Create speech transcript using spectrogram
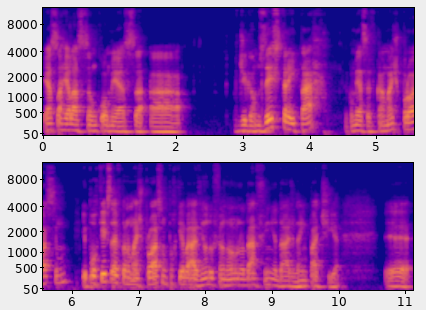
essa relação começa a, digamos, estreitar, começa a ficar mais próximo, e por que você vai ficando mais próximo? Porque vai havendo o fenômeno da afinidade, da empatia. É,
